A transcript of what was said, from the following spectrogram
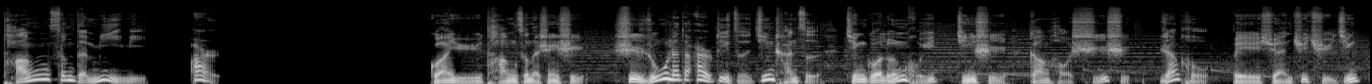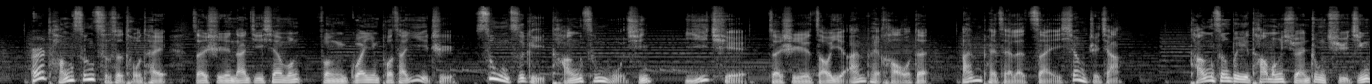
唐僧的秘密二。关于唐僧的身世。是如来的二弟子金蝉子，经过轮回，今世刚好十世，然后被选去取经。而唐僧此次投胎，则是南极仙翁奉观音菩萨意志送子给唐僧母亲，一切则是早已安排好的，安排在了宰相之家。唐僧被唐王选中取经，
